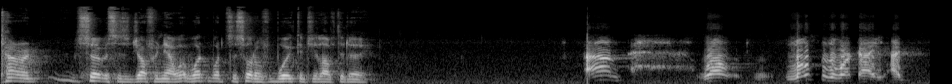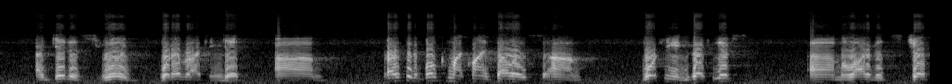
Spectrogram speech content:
current services that you're offering now? What, what what's the sort of work that you love to do? Um, well, most of the work I, I, I get is really whatever I can get. Um, but I would say the bulk of my clientele is um, working executives. Um, a lot of it's just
